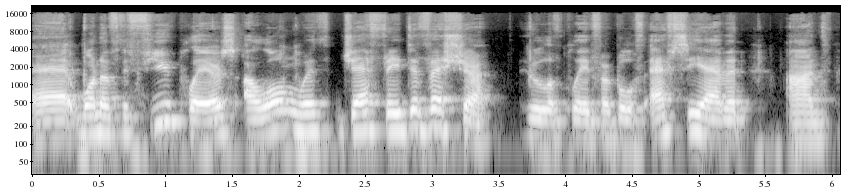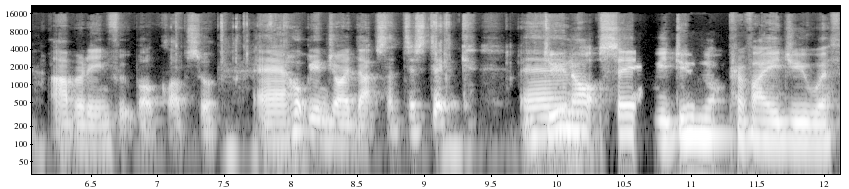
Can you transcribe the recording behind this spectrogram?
uh, one of the few players, along with Jeffrey De Visscher, who will have played for both FC Emmen and Aberdeen Football Club. So I uh, hope you enjoyed that statistic. Um, do not say we do not provide you with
